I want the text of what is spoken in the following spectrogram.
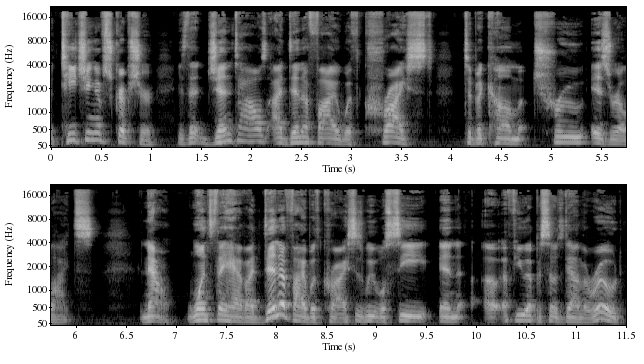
The teaching of Scripture is that Gentiles identify with Christ to become true Israelites. Now, once they have identified with Christ, as we will see in a, few episodes down the road,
